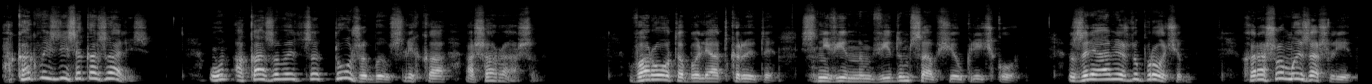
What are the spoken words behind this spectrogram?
«А как вы здесь оказались?» Он, оказывается, тоже был слегка ошарашен. Ворота были открыты, с невинным видом сообщил Кричко. Зря, между прочим. Хорошо мы зашли,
